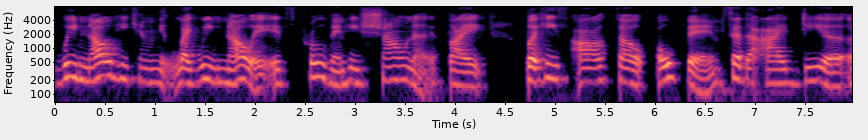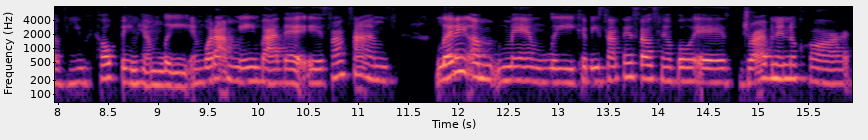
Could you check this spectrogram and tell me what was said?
We know he can, like, we know it. It's proven. He's shown us, like, but he's also open to the idea of you helping him lead. And what I mean by that is sometimes letting a man lead could be something so simple as driving in the car.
